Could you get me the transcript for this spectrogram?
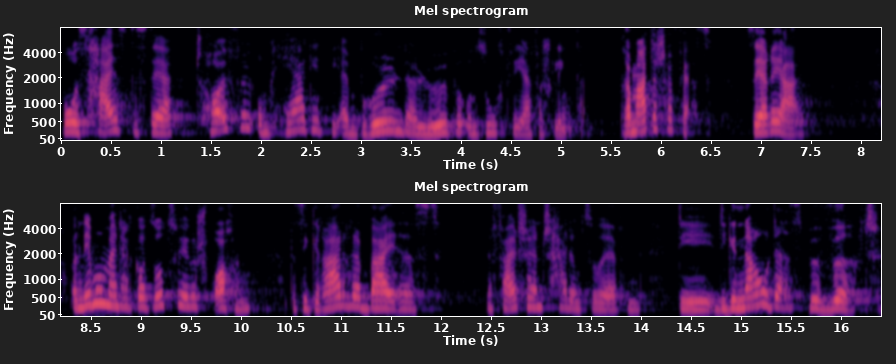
wo es heißt, dass der Teufel umhergeht wie ein brüllender Löwe und sucht, wie er verschlingen kann. Dramatischer Vers, sehr real. Und in dem Moment hat Gott so zu ihr gesprochen, dass sie gerade dabei ist, eine falsche Entscheidung zu treffen, die, die genau das bewirkt.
